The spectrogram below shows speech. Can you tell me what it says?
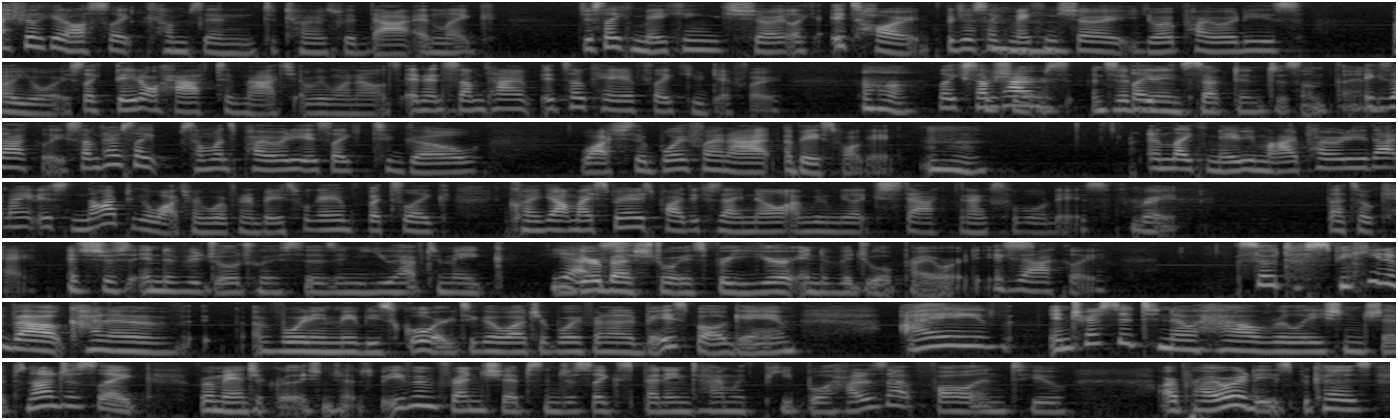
I feel like it also like comes into terms with that and like just like making sure like it's hard, but just like making Mhm. sure your priorities are yours. Like they don't have to match everyone else. And it's sometimes it's okay if like you differ. Uh-huh. Like for sure. sometimes instead of like- getting sucked into something. Exactly. Sometimes like someone's priority is like to go watch their boyfriend at a baseball game. Mm-hmm. And like maybe my priority that night is not to go watch my boyfriend at a baseball game, but to like crank out my Spanish project because I know I'm gonna be like stacked the next couple of days. Right. that's okay. It's just individual choices, and you have to make your best choice for your individual priorities. Exactly. So, to, speaking about kind of avoiding maybe schoolwork to go watch your boyfriend at a baseball game, I'm interested to know how relationships, not just like romantic relationships, but even friendships and just like spending time with people, how does that fall into our priorities? Because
